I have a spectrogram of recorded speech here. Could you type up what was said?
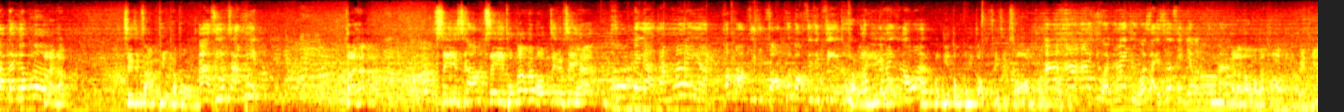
ตอบได้ยกมือเท่าไหร่ครับ 43 ผิดครับผม อ่าสี่สิบสามผิดเท่าไหร่ฮะ 44 ถูกต้องครับผม 44 ฮะ คุณเนี่ยอยากจะให้อะเขาตอบ 42 คุณบอก 44 ถูกทางแล้วนี้คุณจะให้เนาะเขาอะเมื่อกี้ตรงคุยตอบ 42ผมอ่าตอบอ่าอ่าหยวนให้ถือว่าใส่เสื้อสีเดียวกับคุณมามาแล้วเราก็มาทะเลาะกันบนเวที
